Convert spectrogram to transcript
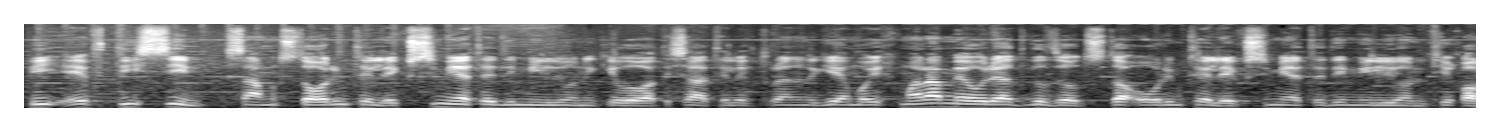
BFDC 62.6 მილიონი კილოვატი-საათი ელექტროენერგია მოიხმარა, მეორე ადგილზე 22.6 მილიონით იყო.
